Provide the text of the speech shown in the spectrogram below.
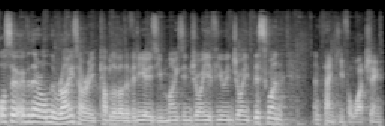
Also, over there on the right are a couple of other videos you might enjoy if you enjoyed this one, and thank you for watching.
